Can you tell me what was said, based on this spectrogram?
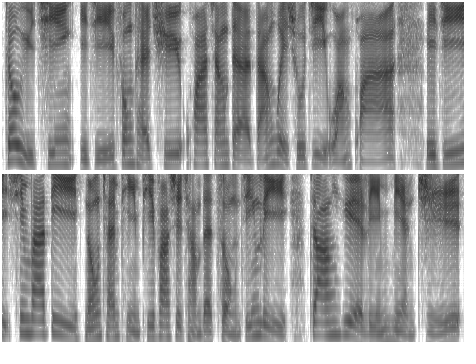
周雨清，以及丰台区花乡的党委书记王华，以及新发地农产品批发市场的总经理张月林免职。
